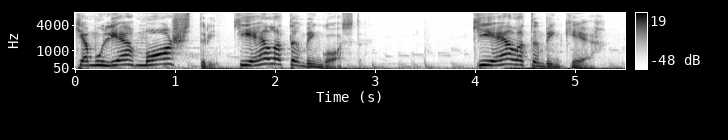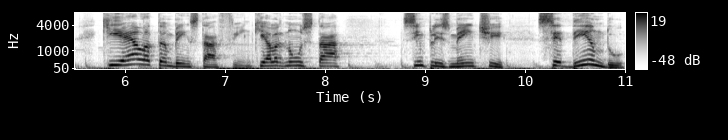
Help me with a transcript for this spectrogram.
que a mulher mostre que ela também gosta, que ela também quer, que ela também está afim, que ela não está simplesmente cedendo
